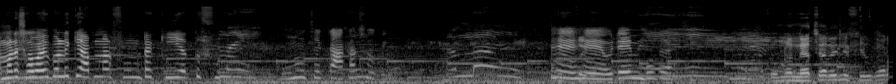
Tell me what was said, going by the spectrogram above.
আমার সবাই বলে কি আপনার ফোনটা কি এত সুন্দর মনে হচ্ছে কাকা আঁকা ছবি হ্যাঁ হ্যাঁ ওইটাই আমি বলতে চাচ্ছি। তোমরা ন্যাচারালি ফিল করো।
